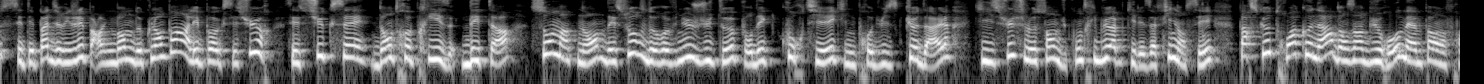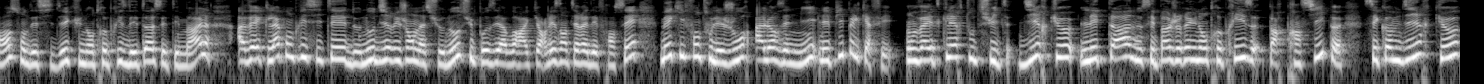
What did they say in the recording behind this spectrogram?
c'était pas dirigé par une bande de clampins à l'époque, c'est sûr. Ces succès d'entreprises d'État sont maintenant des sources de revenus juteux pour des courtiers qui ne produisent que dalle, qui sucent le sang du contribuable qui les a financés, parce que trois connards dans un bureau, même pas en France, ont décidé qu'une entreprise d'État c'était mal, avec la complicité de nos dirigeants nationaux supposés avoir à cœur les intérêts des Français, mais qui font tous les jours à leurs ennemis les pipes et le café. On va être clair tout de suite, dire que l'État ne sait pas gérer une entreprise par principe, c'est comme dire que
